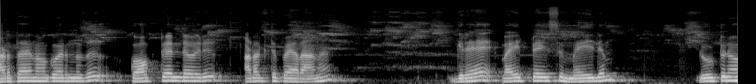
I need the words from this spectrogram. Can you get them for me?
അടുത്തതായി നമുക്ക് വരുന്നത് കോക്ടെയിലിന്റെ ഒരു അഡൽട്ട് പെയറാണ് ഗ്രേ വൈറ്റ് പേസ് മെയിലും ലൂട്ടിനോ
